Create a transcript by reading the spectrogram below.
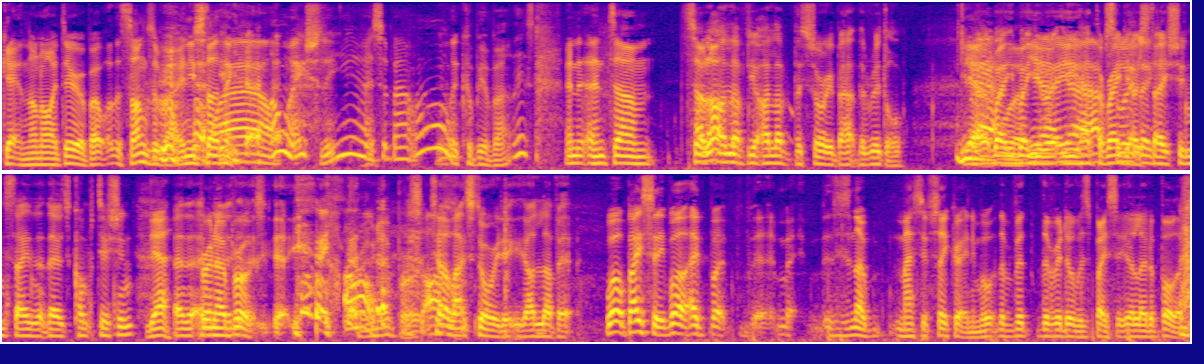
getting an idea about what the song's about, and you start Wow. thinking, oh, actually, yeah, it's about. Oh, it could be about this, and and um, so I, a lot I love you. I love the story about the riddle. Yeah, where, well, where you, yeah, were- you yeah, had the radio station saying that there was competition. Yeah, and, Bruno uh, Brookes. Oh, Bruno Brookes. Tell that story. I love it. Well, basically, well, uh, but uh, this is no massive secret anymore. The the riddle was basically a load of bollocks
